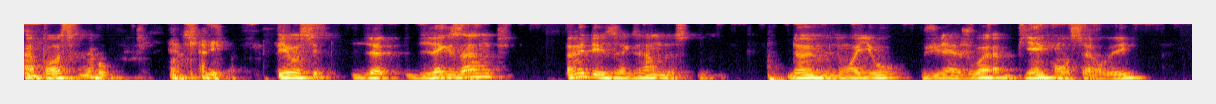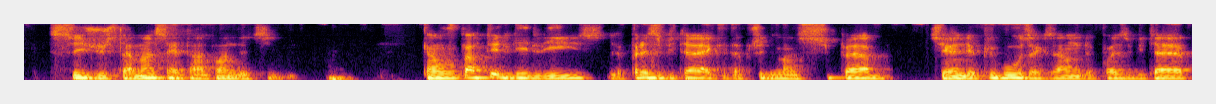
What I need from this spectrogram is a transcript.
en passant. Et aussi, l'exemple, un des exemples d'un noyau villageois bien conservé, c'est justement Saint-Antoine de Tilly. Quand vous partez de l'église, le presbytère qui est absolument superbe, c'est un des plus beaux exemples de presbytère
